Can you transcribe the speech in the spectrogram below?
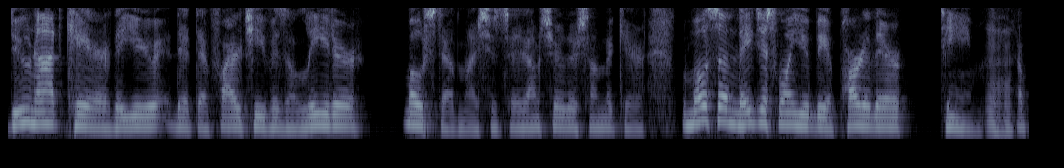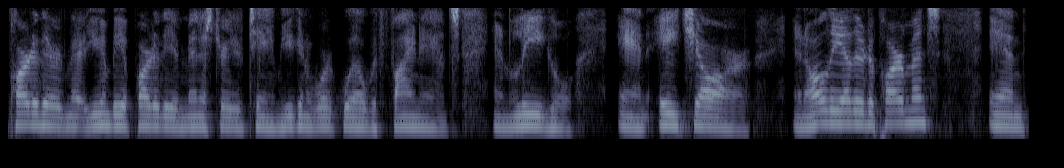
do not care that you that the fire chief is a leader. Most of them, I should say. I'm sure there's some that care, but most of them they just want you to be a part of their team, a part of their. You can be a part of the administrative team. You can work well with finance and legal and HR and all the other departments, and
